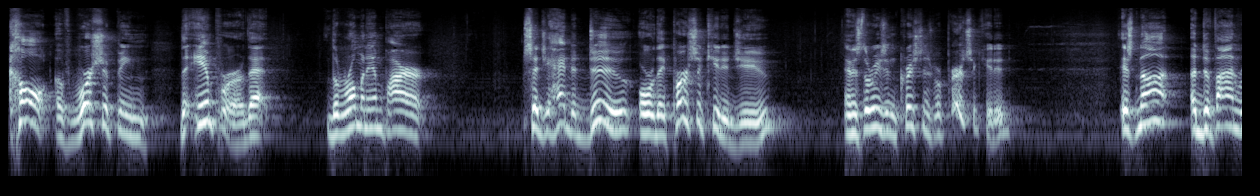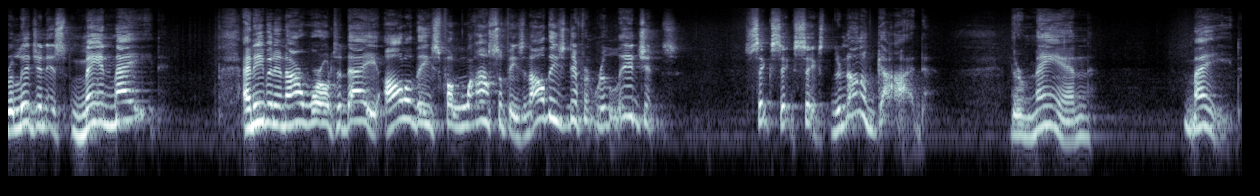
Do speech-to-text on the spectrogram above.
cult of worshiping the emperor that the Roman Empire said you had to do or they persecuted you, and it's the reason Christians were persecuted, is not a divine religion, it's man made. And even in our world today, all of these philosophies and all these different religions, 666, they're none of God. They're man made.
